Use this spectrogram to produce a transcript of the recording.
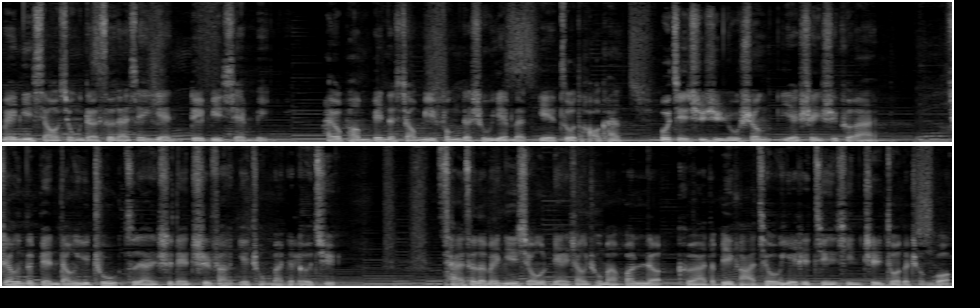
维尼小熊的色彩鲜艳，对比鲜明，还有旁边的小蜜蜂的树叶们也做得好看，不仅栩栩如生，也甚是可爱。这样的便当一出，自然是连吃饭也充满着乐趣。彩色的维尼熊脸上充满欢乐，可爱的皮卡丘也是精心制作的成果。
